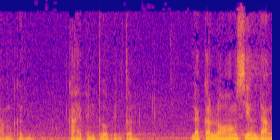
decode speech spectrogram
ดำขึ้น กลายเป็นตัวเป็นตน แล้วก็ร้องเสียงดัง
